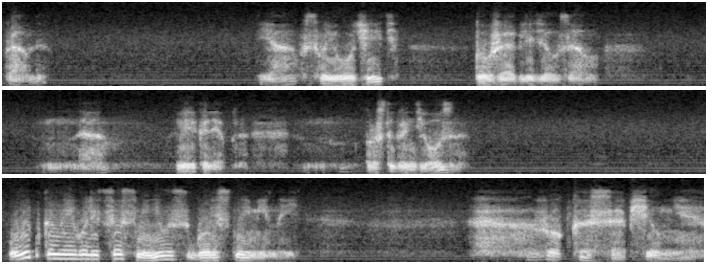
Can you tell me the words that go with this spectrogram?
правда? Я, в свою очередь, тоже оглядел зал. Да, великолепно. Просто грандиозно. Улыбка на его лице сменилась горестной миной. Рокко сообщил мне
